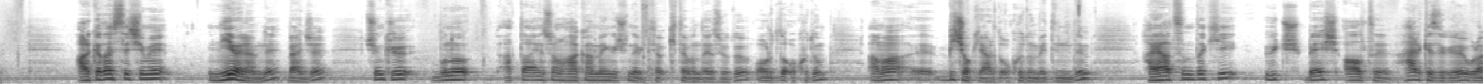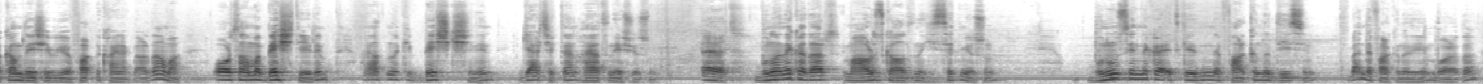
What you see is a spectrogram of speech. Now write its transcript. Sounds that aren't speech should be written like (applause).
Arkadaş seçimi niye önemli bence? Çünkü bunu hatta en son Hakan Mengüç'ün de bir kita- kitabında yazıyordu. Orada da okudum. Ama e, birçok yerde okudum ve dinledim. Hayatındaki 3, 5, 6 herkese göre bu rakam değişebiliyor farklı kaynaklarda ama ortalama 5 diyelim. Hayatındaki 5 kişinin gerçekten hayatını yaşıyorsun. Evet. Buna ne kadar maruz kaldığını hissetmiyorsun. Bunun seni ne kadar etkilediğinin de farkında değilsin. Ben de farkında değilim bu arada.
